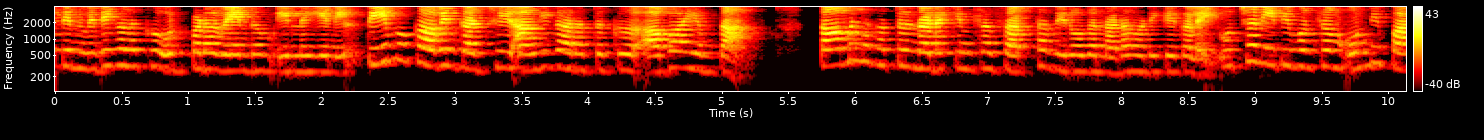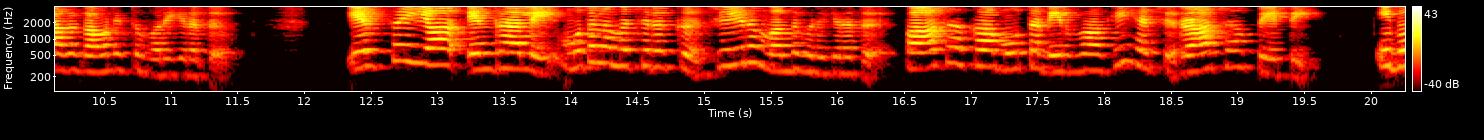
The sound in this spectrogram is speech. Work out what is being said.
ஆணையத்தின் விதிகளுக்கு உட்பட வேண்டும் இல்லையெனில் திமுகவின் கட்சி அங்கீகாரத்துக்கு அபாயம்தான். தமிழகத்தில் நடக்கின்ற சட்டவிரோத நடவடிக்கைகளை உச்சநீதிமன்றம் உன்னிப்பாக கவனித்து வருகிறது. எஸ்ஐஆர் என்றாலே முதலமைச்சருக்கு ஜீரம் வந்துவிடுகிறது பாஜக மூத்த நிர்வாகி ஹெச் ராஜா பேட்டி இது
